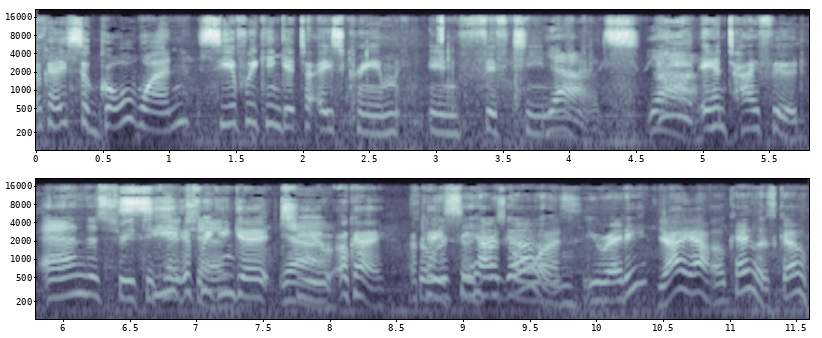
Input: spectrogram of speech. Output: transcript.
Okay, so goal one see if we can get to ice cream in 15 yeah. minutes. Yeah. and Thai food. And the street see if we can get yeah. to. Okay, okay, so, so see how it goes. You ready? Yeah, yeah. Okay, let's go.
